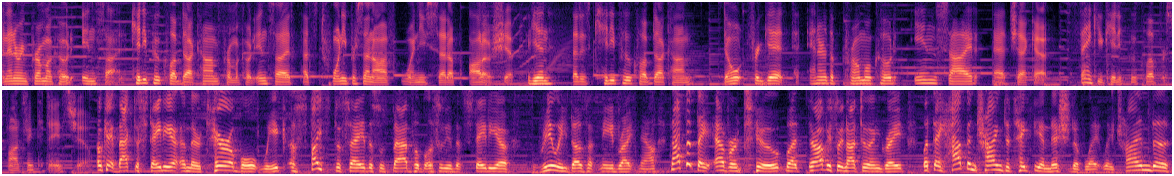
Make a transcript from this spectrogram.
And entering promo code INSIDE. Kittypooclub.com, promo code INSIDE. That's 20% off when you set up auto ship. Again, that is kittypooclub.com. Don't forget to enter the promo code INSIDE at checkout. Thank you, Kitty Poo Club, for sponsoring today's show. Okay, back to Stadia and their terrible week. Uh, Suffice to say, this was bad publicity that Stadia really doesn't need right now. Not that they ever do, but they're obviously not doing great. But they have been trying to take the initiative lately, trying to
